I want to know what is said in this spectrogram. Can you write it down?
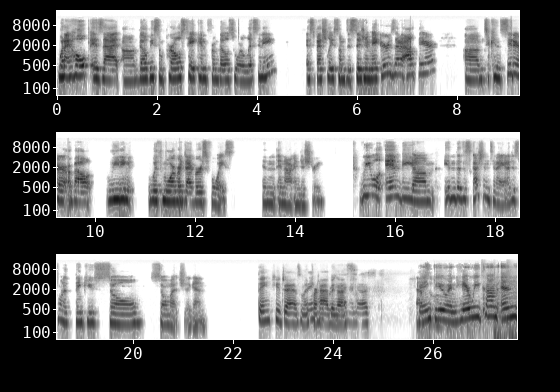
what i hope is that um, there'll be some pearls taken from those who are listening especially some decision makers that are out there um, to consider about leading with more of a diverse voice in in our industry we will end the um in the discussion today. I just want to thank you so so much again. Thank you, Jasmine, thank for, you having, for us. having us. Thank you, and here we come. N-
